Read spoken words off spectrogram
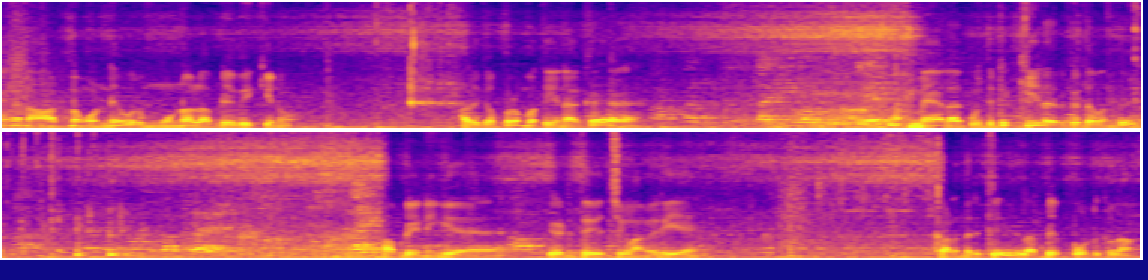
ஏங்க நான் ஆட்டின உடனே ஒரு மூணு நாள் அப்படியே வைக்கணும். அதுக்கப்புறம் பார்த்தீங்கன்னாக்க மேலே குத்திட்டு கீழே இருக்கிறத வந்து அப்படியே நீங்கள் எடுத்து வச்சுக்கலாம் வெளியே. கலந்துருக்கு இதில் அப்படியே போட்டுக்கலாம்.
